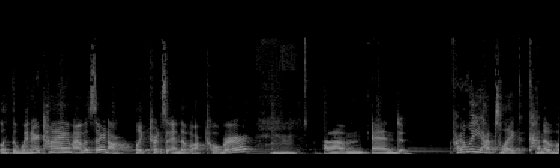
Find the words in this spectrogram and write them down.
like the winter time. I was there in like towards the end of October. hmm um, and apparently you have to like kind of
